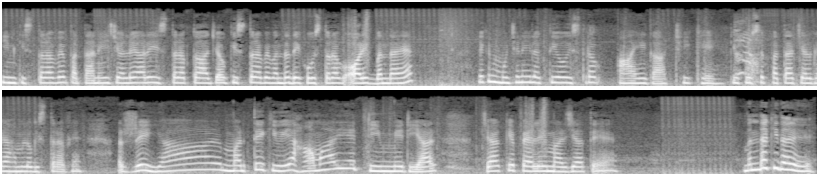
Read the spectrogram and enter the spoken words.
तीन किस तरफ़ है पता नहीं चले। अरे इस तरफ़ तो आ जाओ, किस तरफ़ है बंदा? देखो उस तरफ़ और एक बंदा है। लेकिन मुझे नहीं लगती वो इस तरफ़ आएगा। ठीक है, क्योंकि उसे पता चल गया हम लोग इस तरफ़ हैं। अरे यार, मरते क्यों ये हमारी है टीममेट यार जाके पहले ही मर जाते हैं। बंदा किधर है?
